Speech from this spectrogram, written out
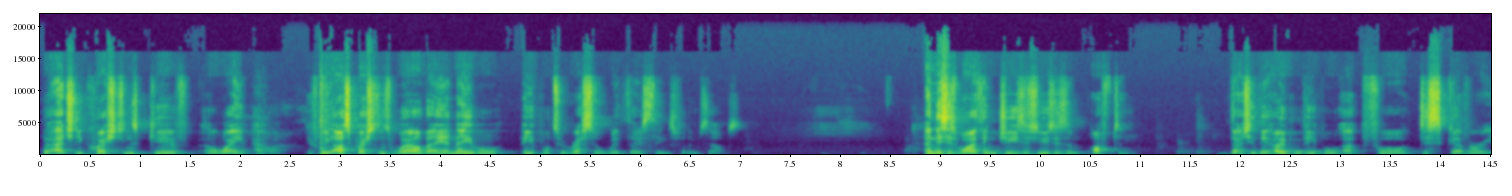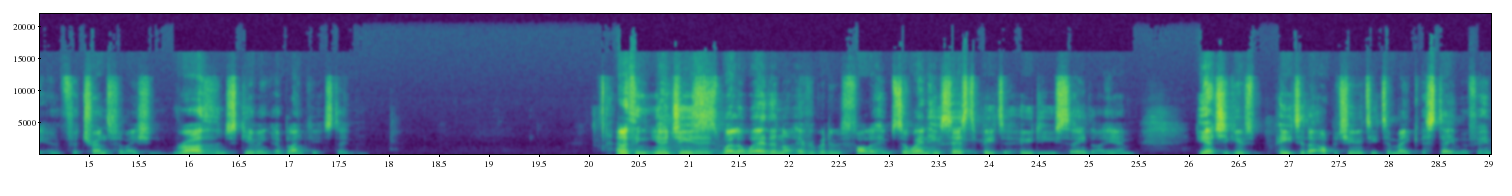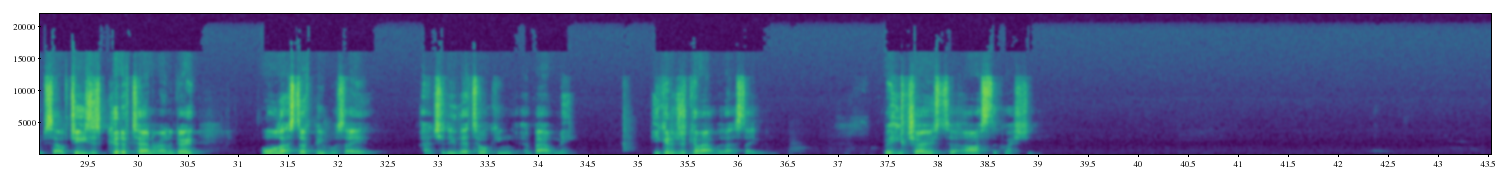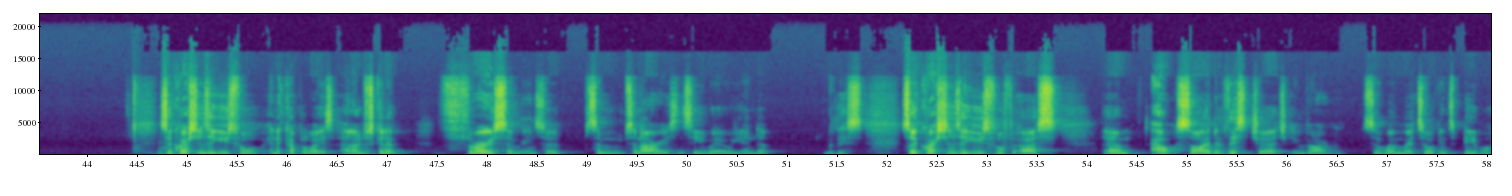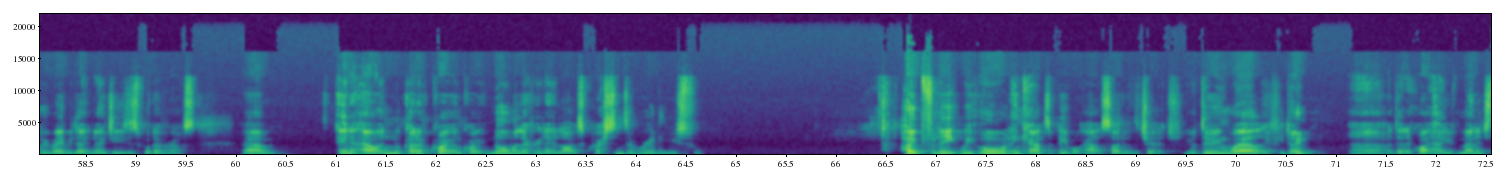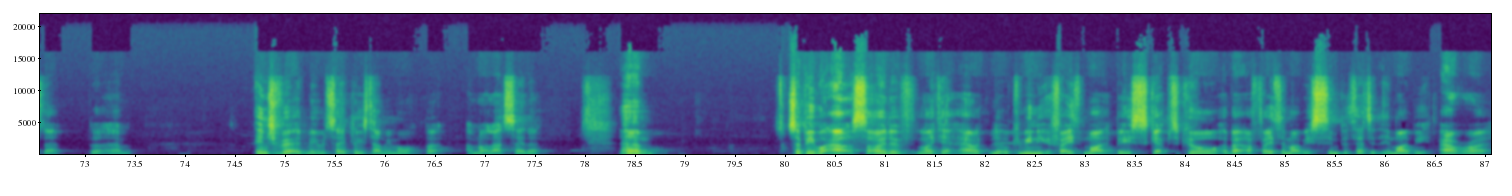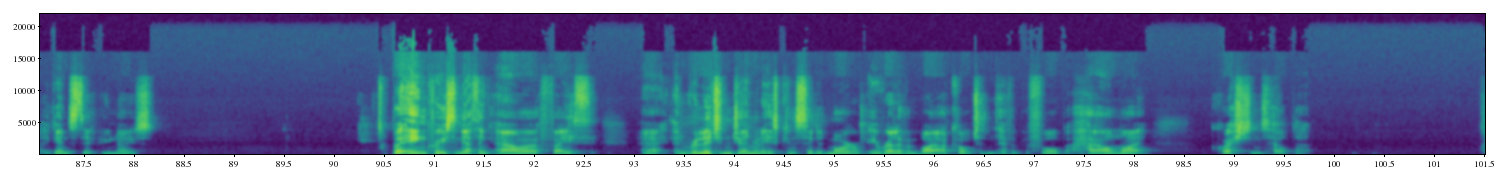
But actually, questions give away power. If we ask questions well, they enable people to wrestle with those things for themselves. And this is why I think Jesus uses them often. Actually, they open people up for discovery and for transformation rather than just giving a blanket statement. And I think, you know, Jesus is well aware that not everybody would follow him. So when he says to Peter, Who do you say that I am? he actually gives Peter that opportunity to make a statement for himself. Jesus could have turned around and go, All that stuff people say, actually, they're talking about me. He could have just come out with that statement but he chose to ask the question. So, questions are useful in a couple of ways, and I'm just going to throw some into some scenarios and see where we end up with this. So, questions are useful for us um, outside of this church environment. So, when we're talking to people who maybe don't know Jesus, whatever else, um, in our kind of quote unquote normal everyday lives, questions are really useful. Hopefully, we all encounter people outside of the church. You're doing well if you don't. Uh, I don't know quite how you've managed that, but um, introverted me would say, please tell me more, but I'm not allowed to say that. Um, so people outside of like our little community of faith might be skeptical about our faith. They might be sympathetic. They might be outright against it. Who knows? But increasingly, I think our faith uh, and religion generally is considered more irrelevant by our culture than ever before. But how might questions help that?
